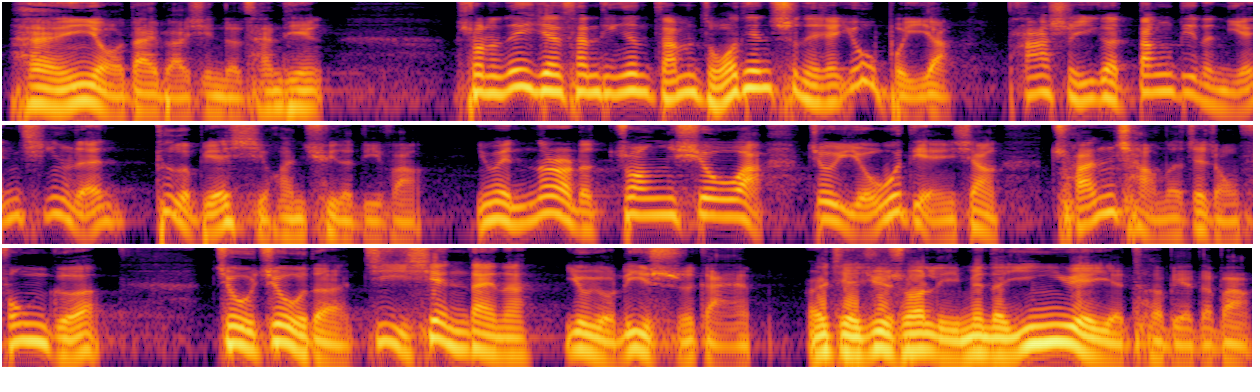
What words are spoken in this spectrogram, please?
很有代表性的餐厅。说的那间餐厅跟咱们昨天吃那家又不一样，它是一个当地的年轻人特别喜欢去的地方，因为那儿的装修啊，就有点像船厂的这种风格，旧旧的，既现代呢又有历史感，而且据说里面的音乐也特别的棒。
